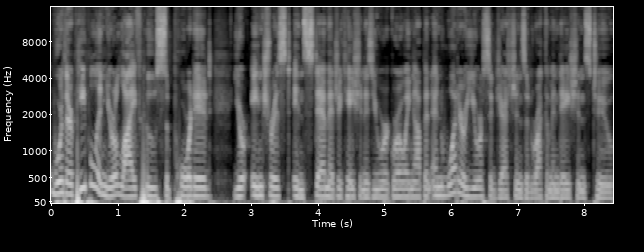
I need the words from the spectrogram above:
were there people in your life who supported your interest in STEM education as you were growing up? And, and what are your suggestions and recommendations to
